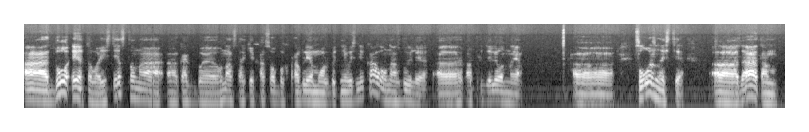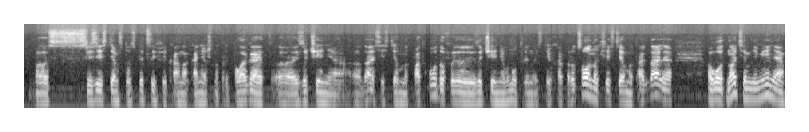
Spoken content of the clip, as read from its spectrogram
А до этого, естественно, а, как бы у нас таких особых проблем, может быть, не возникало. У нас были а, определенные а, сложности, да, там в связи с тем, что специфика, она, конечно, предполагает изучение да, системных подходов, изучение внутренностей их операционных систем и так далее. Вот, но, тем не менее,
